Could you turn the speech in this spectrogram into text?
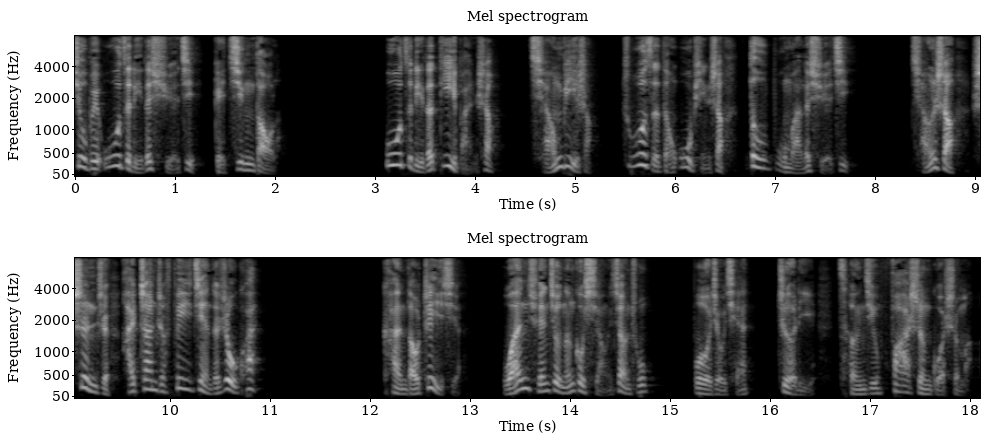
就被屋子里的血迹给惊到了。屋子里的地板上、墙壁上、桌子等物品上都布满了血迹。墙上甚至还沾着飞溅的肉块。看到这些，完全就能够想象出不久前这里曾经发生过什么。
